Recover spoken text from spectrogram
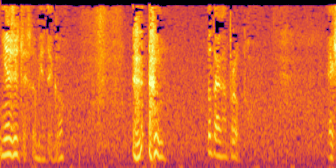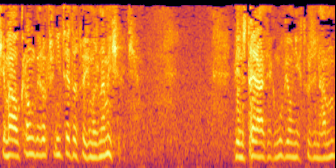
Nie życzę sobie tego. To tak a propos. Jak się ma okrągłe rocznice, to coś można myśleć. Więc teraz, jak mówią niektórzy nam,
